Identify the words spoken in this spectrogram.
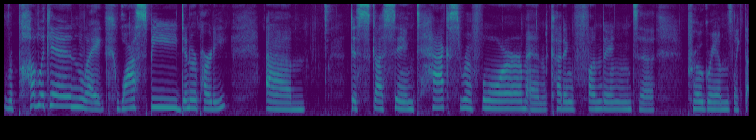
Republican like waspy dinner party. Um, discussing tax reform and cutting funding to programs like the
